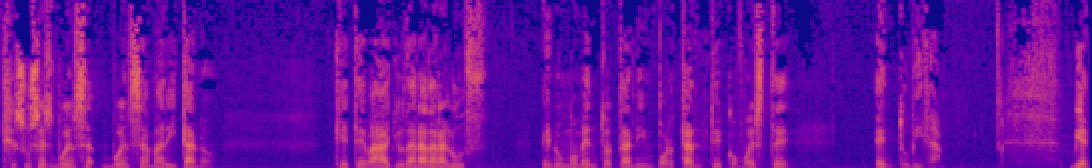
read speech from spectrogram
Jesús es buen, buen samaritano que te va a ayudar a dar a luz en un momento tan importante como este en tu vida. Bien,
